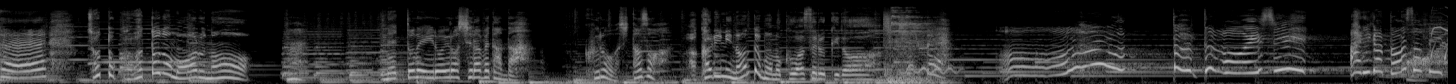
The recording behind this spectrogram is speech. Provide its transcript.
へえちょっと変わったのもあるな。うん。ネットでいろいろ調べたんだ。苦労したぞ。あかりになんてもの食わせる気だ。うーん。とっても美味しい。ありがとうソフィー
